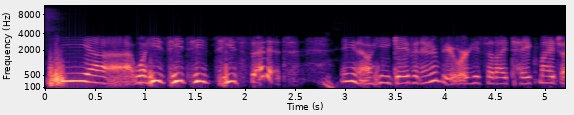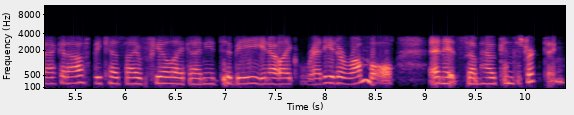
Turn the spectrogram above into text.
he uh well he's he's he's he's said it you know he gave an interview where he said i take my jacket off because i feel like i need to be you know like ready to rumble and it's somehow constricting.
